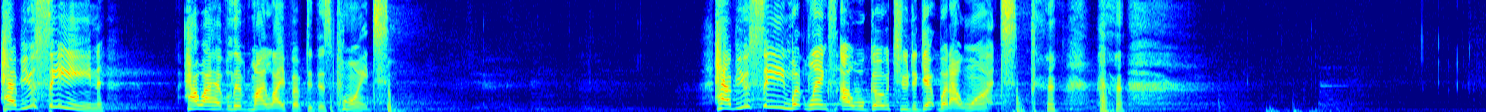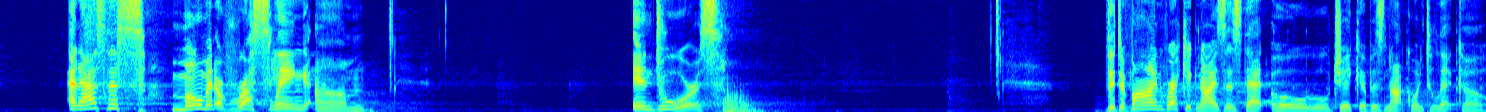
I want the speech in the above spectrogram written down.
have you seen how I have lived my life up to this point? Have you seen what lengths I will go to to get what I want? and as this moment of wrestling um, endures, the divine recognizes that, oh, Jacob is not going to let go.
